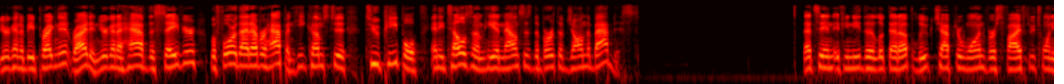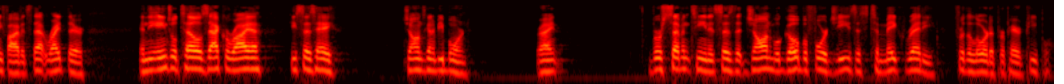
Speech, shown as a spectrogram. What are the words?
you're going to be pregnant, right? And you're going to have the Savior. Before that ever happened, he comes to two people and he tells them, he announces the birth of John the Baptist. That's in, if you need to look that up, Luke chapter 1, verse 5 through 25. It's that right there. And the angel tells Zechariah, he says, Hey, John's going to be born, right? Verse 17, it says that John will go before Jesus to make ready for the Lord a prepared people.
